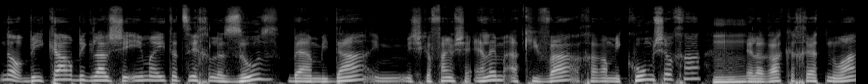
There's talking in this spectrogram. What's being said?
לא, בעיקר בגלל שאם היית צריך לזוז בעמידה עם משקפיים שאין להם עקיבה אחר המיקום שלך, מהמם. אלא רק אחרי התנועה,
